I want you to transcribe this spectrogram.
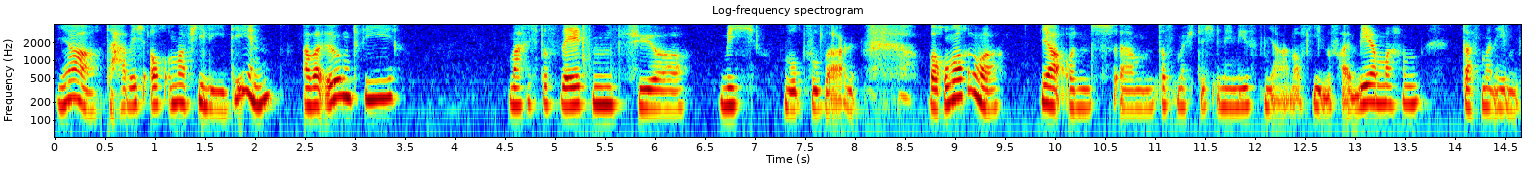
ja, da habe ich auch immer viele Ideen, aber irgendwie mache ich das selten für mich sozusagen. Warum auch immer. Ja, und ähm, das möchte ich in den nächsten Jahren auf jeden Fall mehr machen, dass man eben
